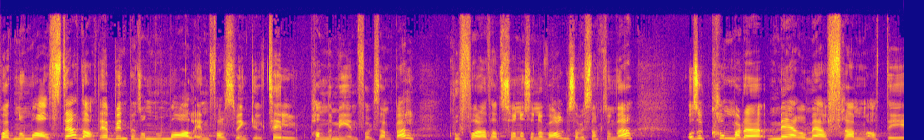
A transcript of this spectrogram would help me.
på et normalt sted. da. De har begynt med en sånn normal innfallsvinkel til pandemien, f.eks. Hvorfor har de tatt sånne og sånne valg? så har vi snakket om det. Og så kommer det mer og mer frem at de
